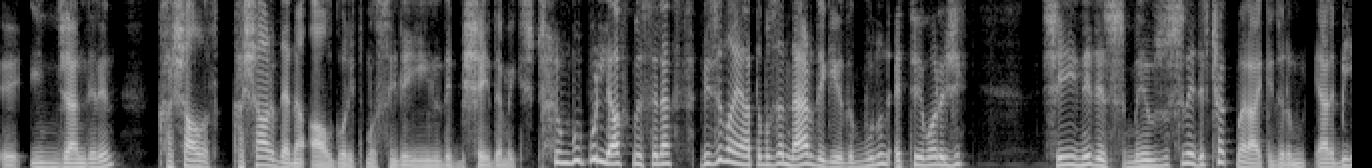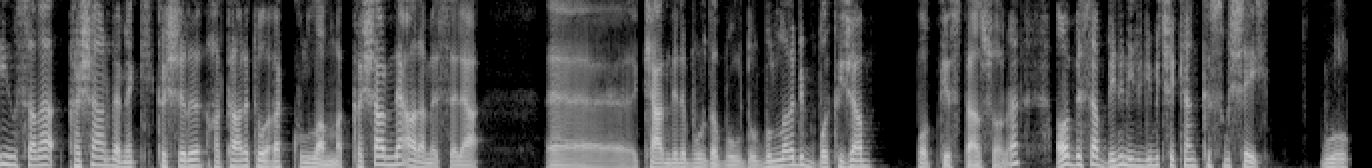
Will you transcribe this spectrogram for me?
e, incellerin kaşar kaşar deme algoritması ile ilgili de bir şey demek istiyorum. Bu bu laf mesela bizim hayatımıza nerede girdi? Bunun etimolojik şeyi nedir? Mevzusu nedir? Çok merak ediyorum. Yani bir insana kaşar demek, kaşarı hakaret olarak kullanmak. Kaşar ne ara mesela e, kendini burada buldu? Bunlara bir bakacağım podcast'ten sonra. Ama mesela benim ilgimi çeken kısmı şey bu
